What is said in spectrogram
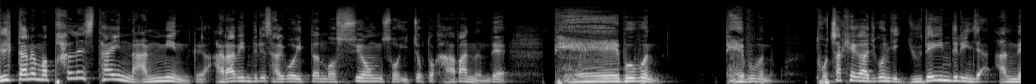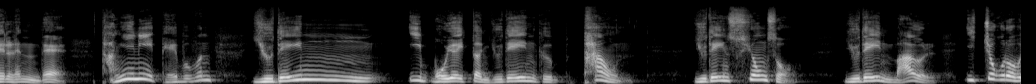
일단은 뭐 팔레스타인 난민, 그 아랍인들이 살고 있던 뭐 수용소 이쪽도 가봤는데 대부분, 대부분 도착해가지고 이제 유대인들이 이제 안내를 했는데 당연히 대부분 유대인이 모여있던 유대인 그 타운, 유대인 수용소, 유대인 마을 이쪽으로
